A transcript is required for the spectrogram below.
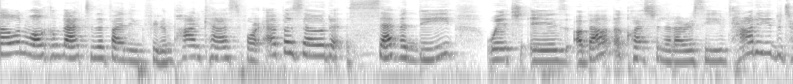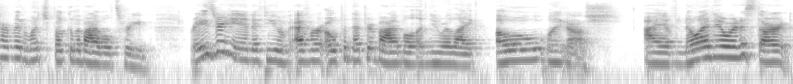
Hello, and welcome back to the Finding Freedom podcast for episode 70, which is about a question that I received How do you determine which book of the Bible to read? Raise your hand if you have ever opened up your Bible and you were like, oh my gosh, I have no idea where to start.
